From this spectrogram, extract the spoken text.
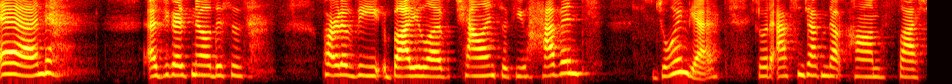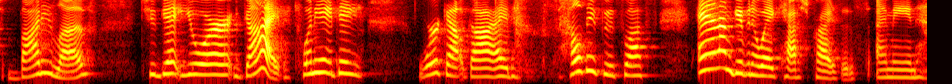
And as you guys know, this is part of the Body Love Challenge. So if you haven't joined yet, go to actionjacquelyn.com slash bodylove to get your guide, 28-day workout guide, healthy food swaps, and I'm giving away cash prizes. I mean,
